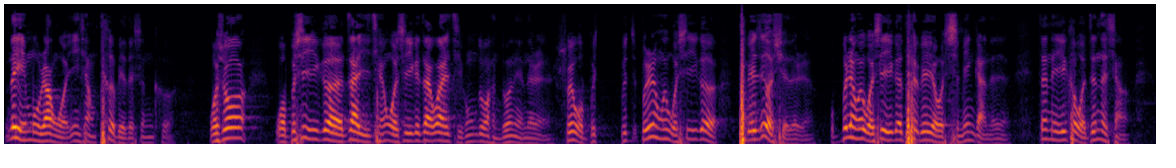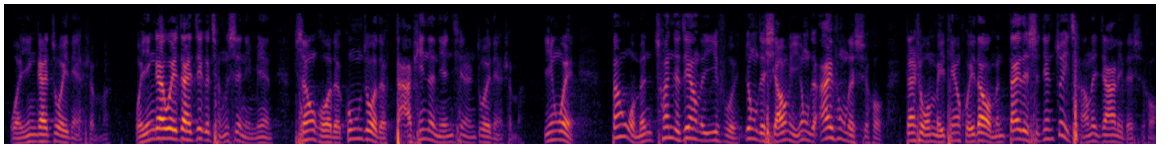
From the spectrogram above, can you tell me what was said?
那一幕让我印象特别的深刻。我说。我不是一个在以前，我是一个在外企工作很多年的人，所以我不不不认为我是一个特别热血的人，我不认为我是一个特别有使命感的人。在那一刻，我真的想，我应该做一点什么，我应该为在这个城市里面生活的、工作的、打拼的年轻人做一点什么。因为，当我们穿着这样的衣服，用着小米、用着 iPhone 的时候，但是我们每天回到我们待的时间最长的家里的时候，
